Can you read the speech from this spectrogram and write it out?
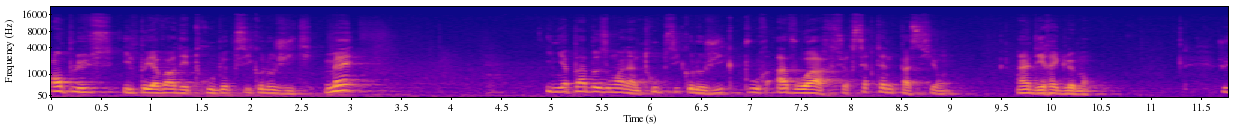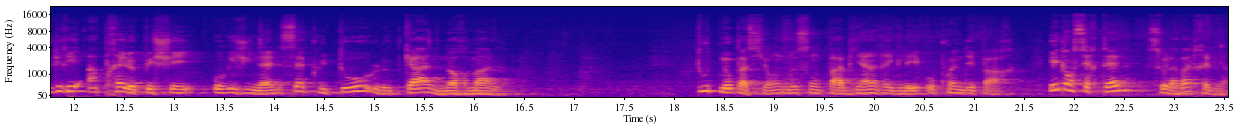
En plus, il peut y avoir des troubles psychologiques. Mais il n'y a pas besoin d'un trouble psychologique pour avoir sur certaines passions un dérèglement. je dirais après le péché originel, c'est plutôt le cas normal. Toutes nos passions ne sont pas bien réglées au point de départ. Et dans certaines, cela va très bien.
